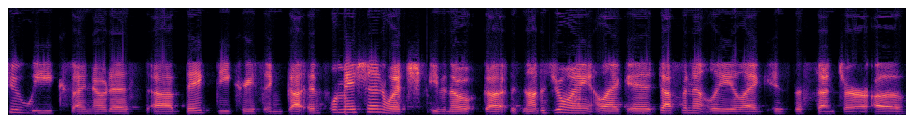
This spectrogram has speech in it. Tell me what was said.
two weeks, I noticed a big decrease in gut inflammation, which even though gut is not a joint, like it definitely like is the center of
